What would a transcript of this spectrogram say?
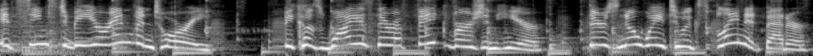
It seems to be your inventory. Because why is there a fake version here? There's no way to explain it better.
